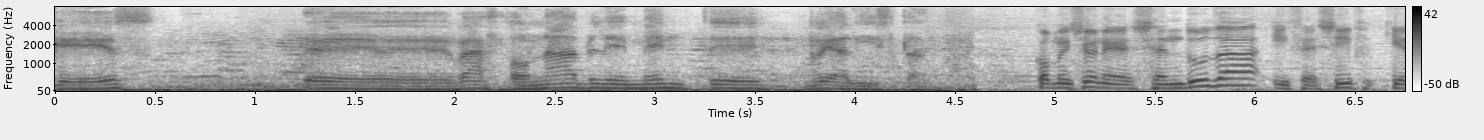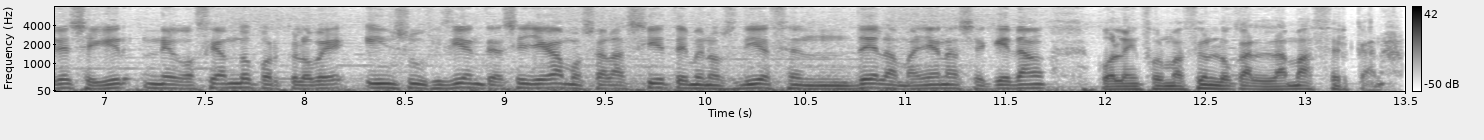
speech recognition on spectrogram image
que es eh, razonablemente realista. Comisiones en duda y CESIF quiere seguir negociando porque lo ve insuficiente. Así llegamos a las 7 menos 10 de la mañana, se quedan con la información local la más cercana.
